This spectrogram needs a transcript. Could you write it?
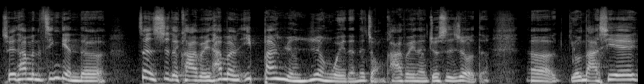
所以他们的经典的正式的咖啡，他们一般人认为的那种咖啡呢，就是热的。呃，有哪些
